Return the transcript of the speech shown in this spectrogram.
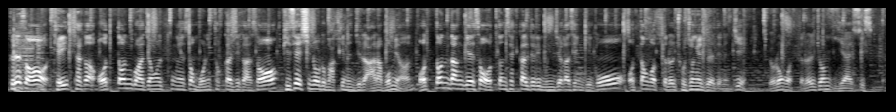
그래서 데이터가 어떤 과정을 통해서 모니터까지 가서 빛의 신호로 바뀌는지를 알아보면 어떤 단계에서 어떤 색깔들이 문제가 생기고 어떤 것들을 조정해 줘야 되는지 이런 것들을 좀 이해할 수 있습니다.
